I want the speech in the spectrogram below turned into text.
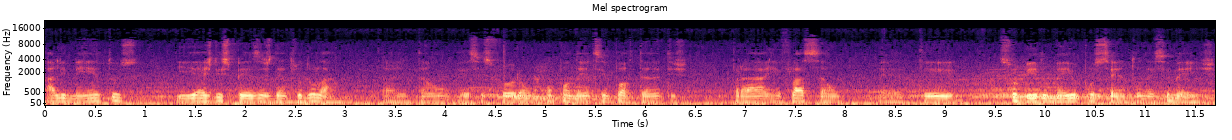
alimentos e as despesas dentro do lar. Tá? Então, esses foram componentes importantes para a inflação é, ter subido meio por cento nesse mês.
